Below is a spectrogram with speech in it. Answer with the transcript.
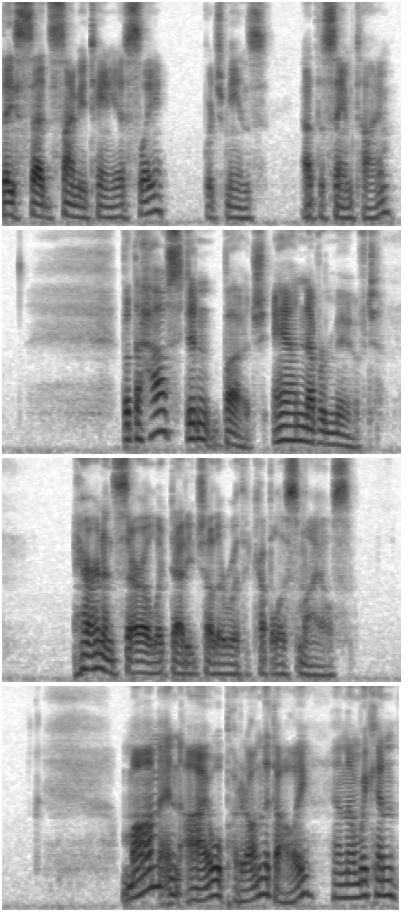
They said simultaneously, which means at the same time. But the house didn't budge and never moved. Aaron and Sarah looked at each other with a couple of smiles. Mom and I will put it on the dolly, and then we can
